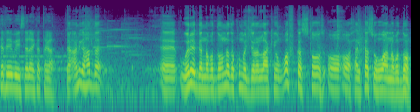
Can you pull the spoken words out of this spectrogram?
ka reebaysana ay ka tagaan. Aniga hadda wareegga nabadoonnada kuma jiro laakiin qof kastoo oo xilkasuhu waa nabadoon.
